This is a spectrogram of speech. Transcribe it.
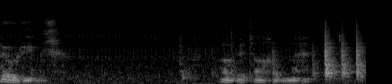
buildings. A bit darker than that.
